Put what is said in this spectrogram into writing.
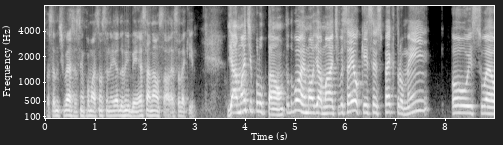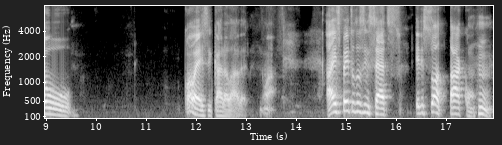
Se você não tivesse essa informação, você não ia dormir bem. Essa não, Sal, essa daqui. Diamante Plutão. Tudo bom, irmão Diamante? Isso aí é o quê? Isso é o Spectroman ou isso é o. Qual é esse cara lá, velho? Vamos lá. A respeito dos insetos, eles só atacam. Hum.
